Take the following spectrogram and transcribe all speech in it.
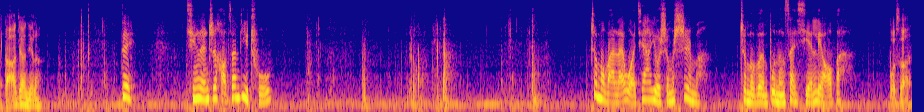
我打搅你了。对，情人只好钻壁橱。这么晚来我家有什么事吗？这么问不能算闲聊吧？不算。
